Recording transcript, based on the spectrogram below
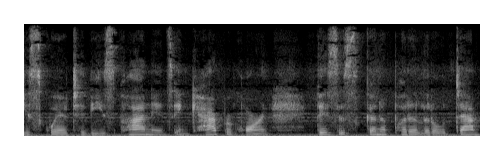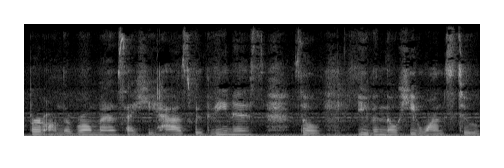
a square to these planets in Capricorn. This is going to put a little damper on the romance that he has with Venus. So even though he wants to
